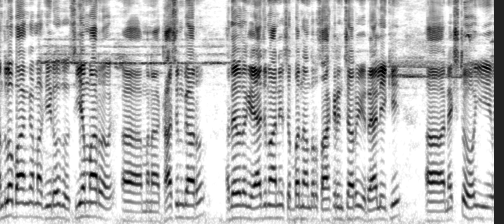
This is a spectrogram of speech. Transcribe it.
అందులో భాగంగా మాకు ఈరోజు సీఎంఆర్ మన కాసిం గారు అదేవిధంగా యాజమాన్యం సిబ్బంది అందరూ సహకరించారు ఈ ర్యాలీకి. నెక్స్ట్ ఈ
